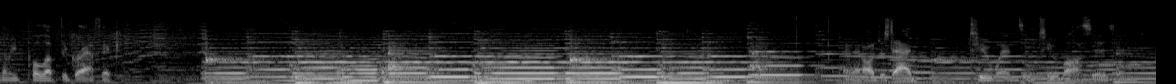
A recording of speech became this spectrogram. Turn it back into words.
Let me pull up the graphic. Just add two wins and two losses and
